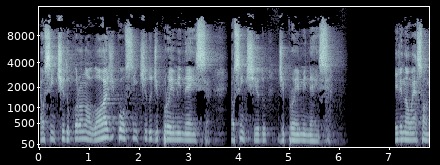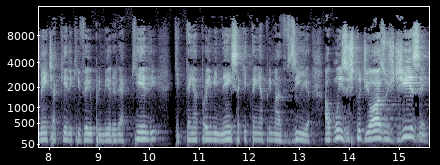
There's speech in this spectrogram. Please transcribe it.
É o sentido cronológico ou o sentido de proeminência? é o sentido de proeminência. Ele não é somente aquele que veio primeiro, ele é aquele que tem a proeminência, que tem a primazia. Alguns estudiosos dizem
